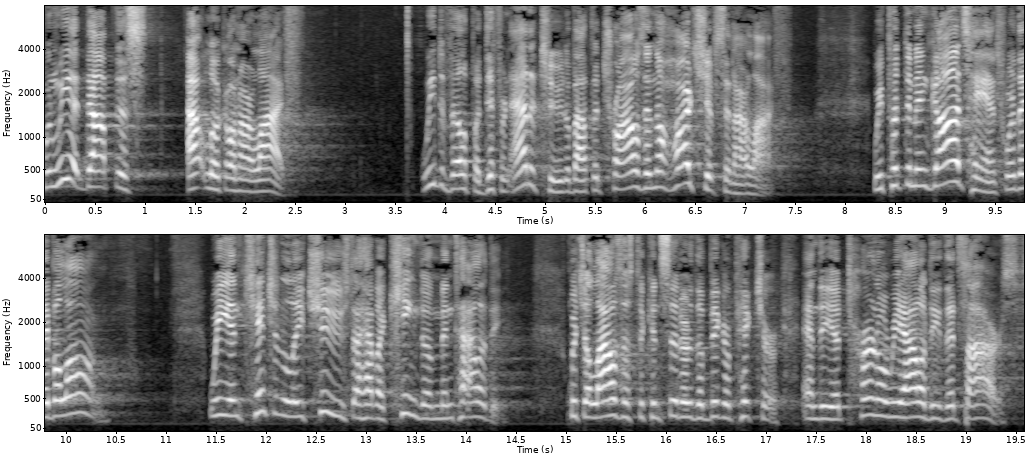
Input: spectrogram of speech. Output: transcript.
When we adopt this outlook on our life, we develop a different attitude about the trials and the hardships in our life. We put them in God's hands where they belong. We intentionally choose to have a kingdom mentality, which allows us to consider the bigger picture and the eternal reality that's ours.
